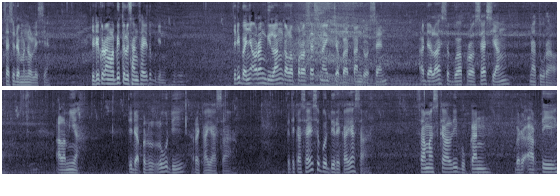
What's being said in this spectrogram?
saya sudah menulis ya. Jadi kurang lebih tulisan saya itu begini. Jadi banyak orang bilang kalau proses naik jabatan dosen adalah sebuah proses yang natural, alamiah, tidak perlu direkayasa. Ketika saya sebut direkayasa, sama sekali bukan berarti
